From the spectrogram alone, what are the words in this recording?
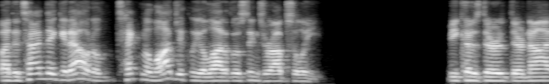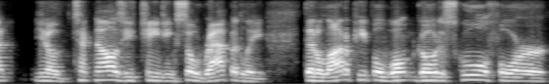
By the time they get out, technologically, a lot of those things are obsolete because they're they're not you know technology changing so rapidly that a lot of people won't go to school for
